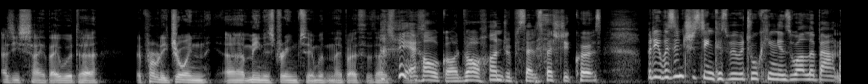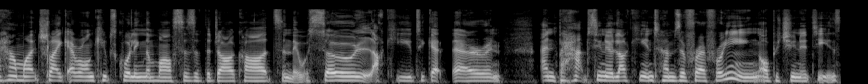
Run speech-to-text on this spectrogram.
as you say, they would. Uh, They'd probably join uh, Mina's dream team, wouldn't they? Both of those. yeah. Oh God. Well, hundred percent, especially Kroos. But it was interesting because we were talking as well about how much like everyone keeps calling them masters of the dark arts, and they were so lucky to get there, and and perhaps you know lucky in terms of refereeing opportunities.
